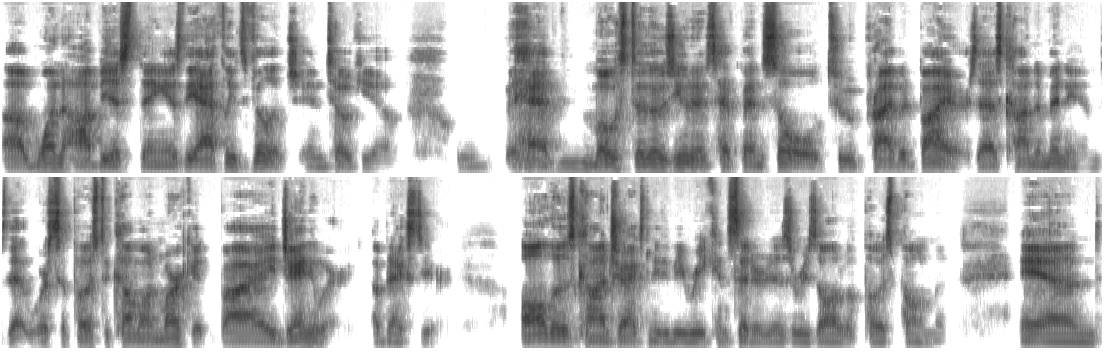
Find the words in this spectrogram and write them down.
Uh, one obvious thing is the athletes' village in Tokyo. Have most of those units have been sold to private buyers as condominiums that were supposed to come on market by January of next year. All those contracts need to be reconsidered as a result of a postponement. And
